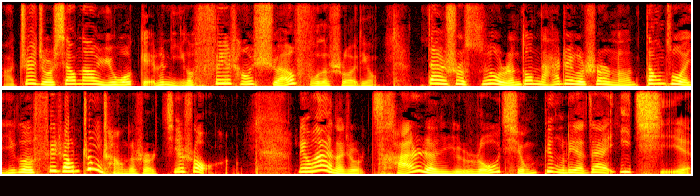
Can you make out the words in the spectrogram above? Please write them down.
啊，这就是相当于我给了你一个非常悬浮的设定，但是所有人都拿这个事儿呢当做一个非常正常的事儿接受。另外呢，就是残忍与柔情并列在一起，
